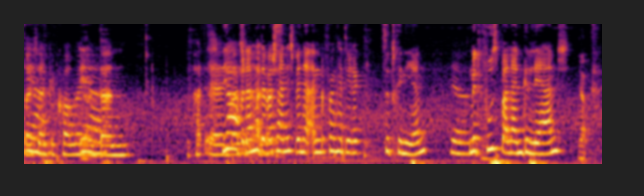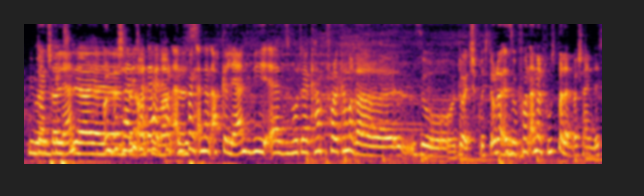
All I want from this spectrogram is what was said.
Deutschland Ja. gekommen Ja. und dann hat er. Ja, aber dann hat er wahrscheinlich, wenn er angefangen hat direkt zu trainieren, ja, mit Fußballern gelernt, Ja. wie man Deutsch Deutsch gelernt. Ja, ja, ja, und wahrscheinlich hat er halt von. Anfang an dann auch gelernt, wie er vor der, Kam vor der Kamera so Deutsch spricht. Oder also von anderen Fußballern wahrscheinlich.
